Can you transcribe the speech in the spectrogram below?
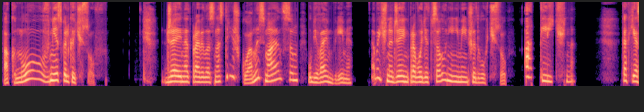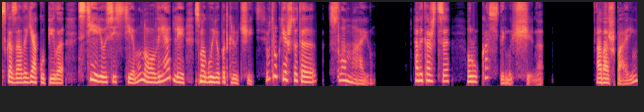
окно в несколько часов. Джейн отправилась на стрижку, а мы с Майлсом убиваем время. Обычно Джейн проводит в салоне не меньше двух часов. Отлично. Как я сказала, я купила стереосистему, но вряд ли смогу ее подключить. Вдруг я что-то сломаю. А вы, кажется, рукастый мужчина. А ваш парень?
